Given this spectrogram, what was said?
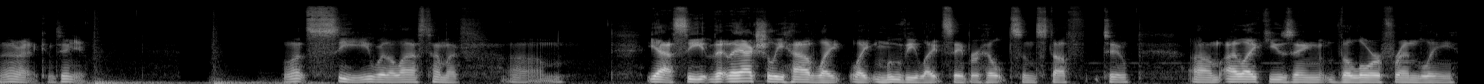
Alright, continue. Let's see where the last time I've um yeah, see they actually have like like movie lightsaber hilts and stuff too. Um, I like using the lore friendly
